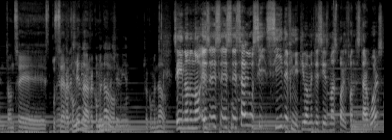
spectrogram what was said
Entonces, pues Me se recomienda, bien, recomendado. Recomendado. Sí, no, no, no, es, es, es, es algo, sí, sí, definitivamente sí es más para el fan de Star Wars,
